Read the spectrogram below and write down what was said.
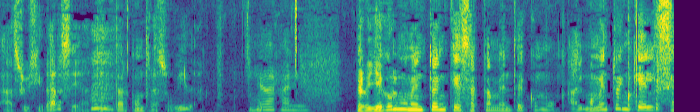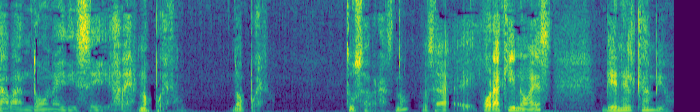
a suicidarse, a atentar contra su vida. Pero llega el momento en que exactamente como al momento en que él se abandona y dice, a ver, no puedo, no puedo. Tú sabrás, ¿no? O sea, eh, por aquí no es. Viene el cambio,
